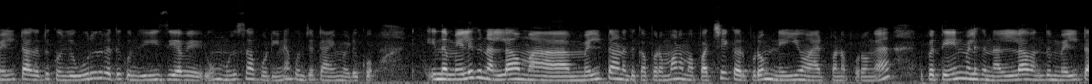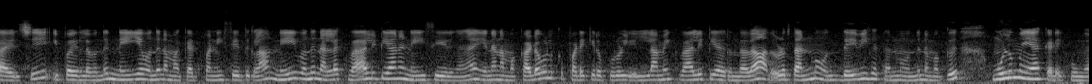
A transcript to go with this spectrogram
மெல்ட் ஆகிறது கொஞ்சம் உருகிறது கொஞ்சம் ஈஸியாகவே இருக்கும் முழுசாக போட்டிங்கன்னா கொஞ்சம் டைம் எடுக்கும். இந்த மெழுகு நல்லா ம மெல்ட் ஆனதுக்கப்புறமா நம்ம பச்சை கற்பூரம் நெய்யும் ஆட் பண்ண போகிறோங்க இப்போ தேன் மெழுகு நல்லா வந்து மெல்ட் ஆயிடுச்சு. இப்போ இதில் வந்து நெய்யை வந்து நம்ம கட் பண்ணி சேர்த்துக்கலாம். நெய் வந்து நல்ல குவாலிட்டியான நெய் சேருங்க. ஏன்னா நம்ம கடவுளுக்கு படைக்கிற பொருள் எல்லாமே குவாலிட்டியாக இருந்தால் தான் அதோட தன்மை வந்து தெய்வீக தன்மை வந்து நமக்கு முழுமையாக கிடைக்குங்க.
